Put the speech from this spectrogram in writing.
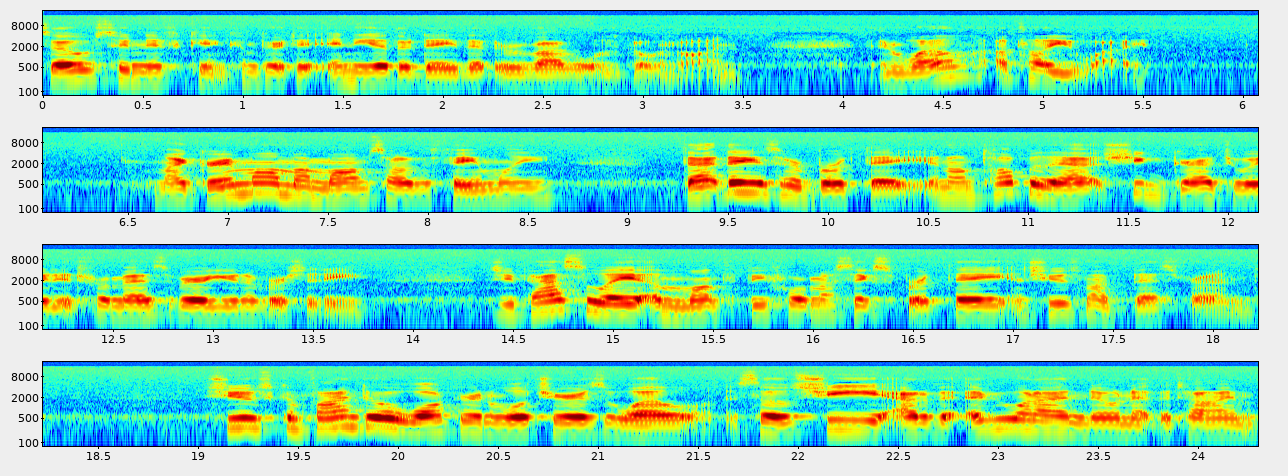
so significant compared to any other day that the revival is going on? And well, I'll tell you why. My grandma on my mom's side of the family, that day is her birthday, and on top of that, she graduated from Asbury University. She passed away a month before my sixth birthday, and she was my best friend. She was confined to a walker and wheelchair as well, so she, out of everyone I had known at the time,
